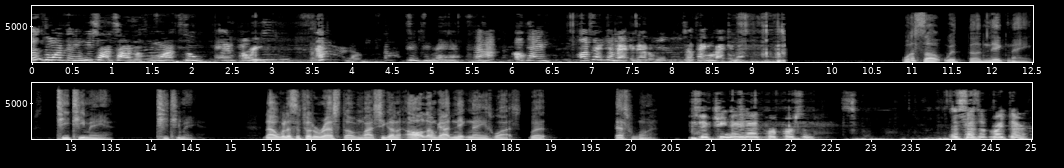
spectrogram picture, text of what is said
It's the one thing he tried to charge us one, two, and three. Stop, TT man. Stop. Okay. I'll take him back in that room. Just take him back in there. What's up with the nicknames? TT Man. TT Man. Now we'll listen to the rest of them. Watch. She gonna all of them got nicknames, watch, but that's one. Fifteen ninety nine per person. It says it right there.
